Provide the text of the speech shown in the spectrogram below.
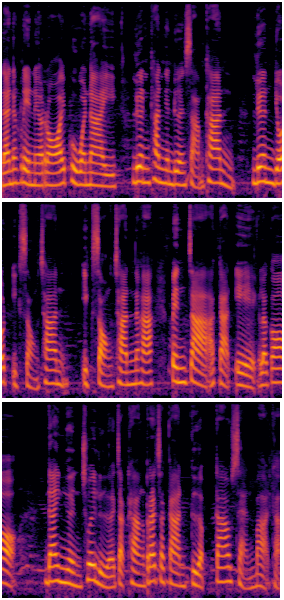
และนักเรียนในร้อยภูวนัย เลื่อนขั้นเงินเดือน 3 ขั้น เลื่อนยศอีก 2 ชั้น อีก 2 ชั้นนะคะ เป็นจ่าอากาศเอกแล้วก็ได้เงินช่วยเหลือจากทางราชการเกือบ 9 0 0แสนบาทค่ะ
